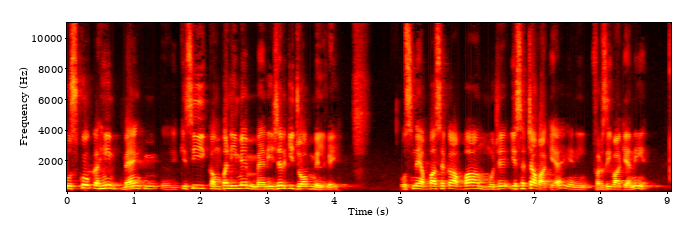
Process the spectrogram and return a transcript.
اس کو کہیں بینک کسی کمپنی میں مینیجر کی جاب مل گئی اس نے ابا ابا سے کہا مجھے یہ سچا واقعہ ہے یعنی فرضی واقعہ نہیں ہے اس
